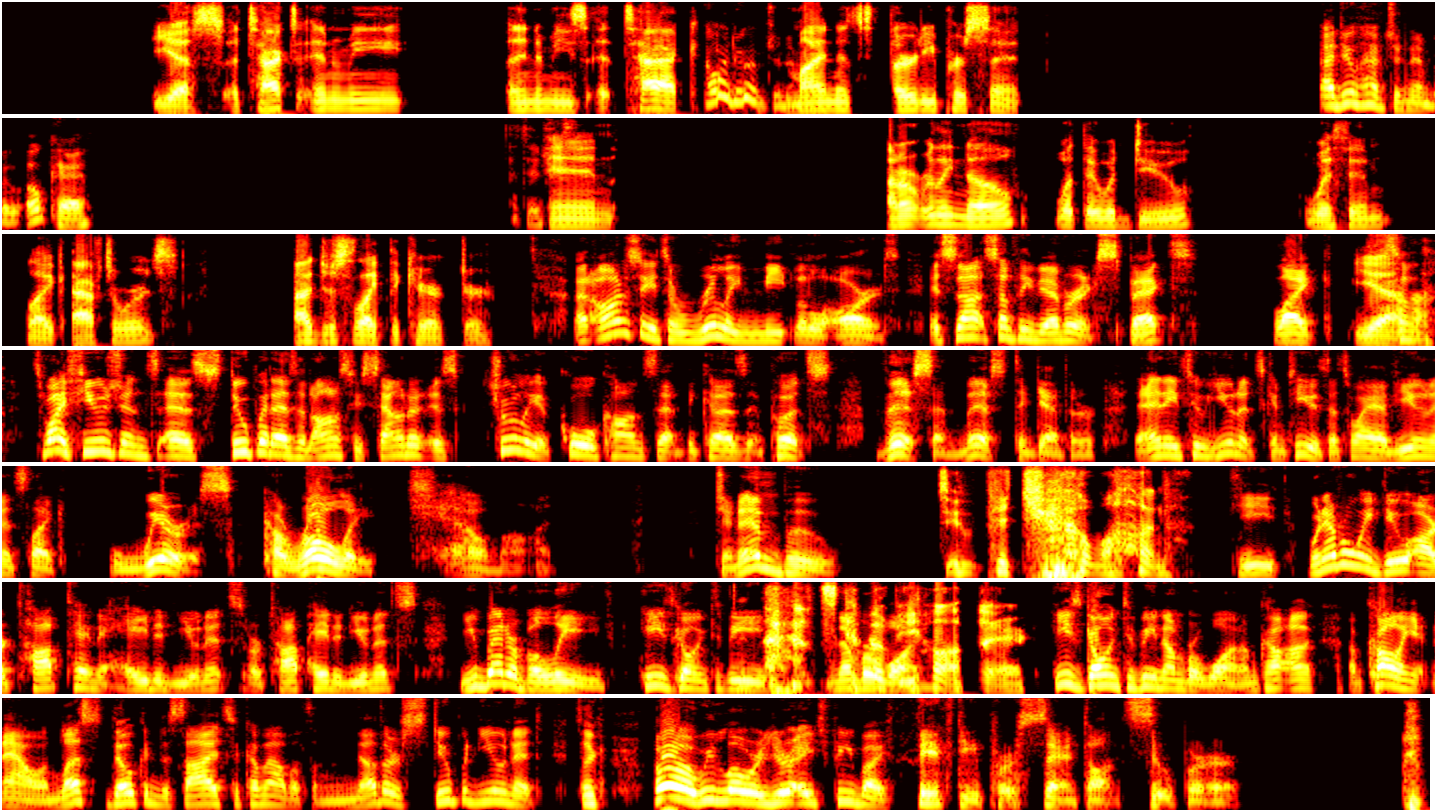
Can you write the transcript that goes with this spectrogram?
Yes, attacked enemy enemies attack Oh, I do have Janembu. minus thirty percent. I do have Janembu. Okay. That's interesting. and I don't really know what they would do with him like afterwards. I just like the character. And honestly, it's a really neat little art. It's not something you ever expect. Like, Yeah. some, that's why Fusion's, as stupid as it honestly sounded, is truly a cool concept because it puts this and this together. Any two units can fuse. That's why I have units like Wirus, Karoli, Chelmon, Janembu. Stupid Chelmon. He, whenever we do our top 10 hated units or top hated units, you better believe he's going to be That's number one. be. He's going to be number one. I'm, ca- I'm I'm calling it now. Unless Dokkan decides to come out with another stupid unit, it's like, oh, we lower your HP by fifty percent on Super.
